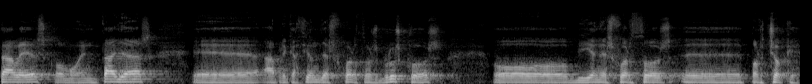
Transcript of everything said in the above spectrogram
tales como en tallas, eh, aplicación de esfuerzos bruscos o bien esfuerzos eh, por choque.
